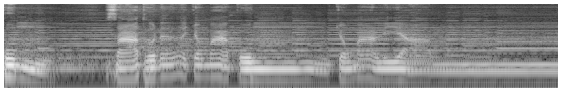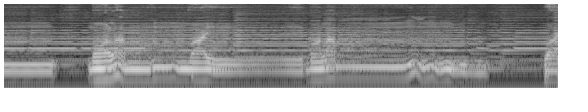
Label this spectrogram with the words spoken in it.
คุม สาธุเด้อจงมากลุ่ม จงมาเลียม มอลำไว้หมอลำไว้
